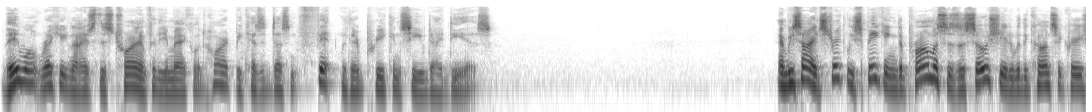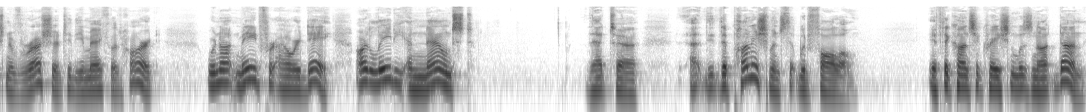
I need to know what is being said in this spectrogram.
they won't recognize this triumph of the Immaculate Heart because it doesn't fit with their preconceived ideas. And besides, strictly speaking, the promises associated with the consecration of Russia to the Immaculate Heart were not made for our day. Our Lady announced that uh, uh, the, the punishments that would follow if the consecration was not done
